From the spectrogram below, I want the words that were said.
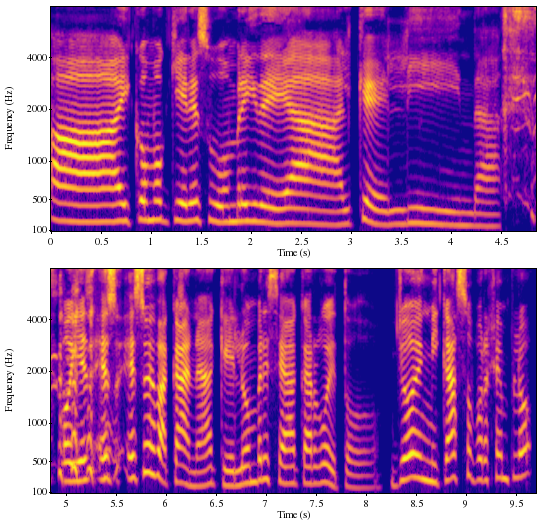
Ay, cómo quiere su hombre ideal, qué linda. Oye, eso es bacana, que el hombre se haga cargo de todo. Yo en mi caso, por ejemplo,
